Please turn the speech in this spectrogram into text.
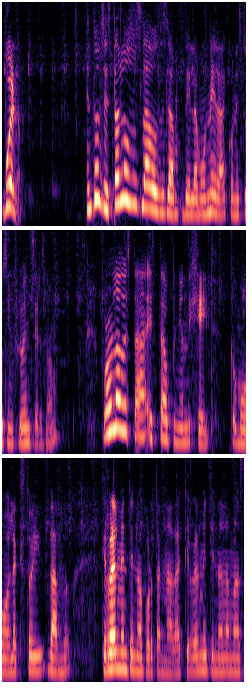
bueno, entonces están los dos lados de la, de la moneda con estos influencers, ¿no? Por un lado está esta opinión de hate, como la que estoy dando, que realmente no aporta nada, que realmente nada más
